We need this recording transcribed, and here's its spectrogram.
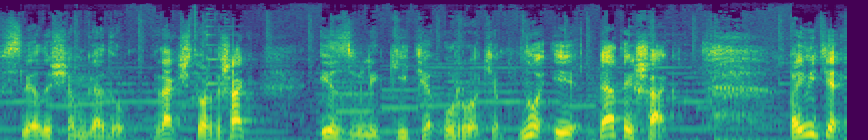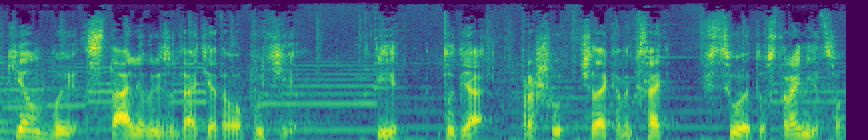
в следующем году. Итак, четвертый шаг – извлеките уроки. Ну и пятый шаг – Поймите, кем вы стали в результате этого пути. И тут я прошу человека написать всю эту страницу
